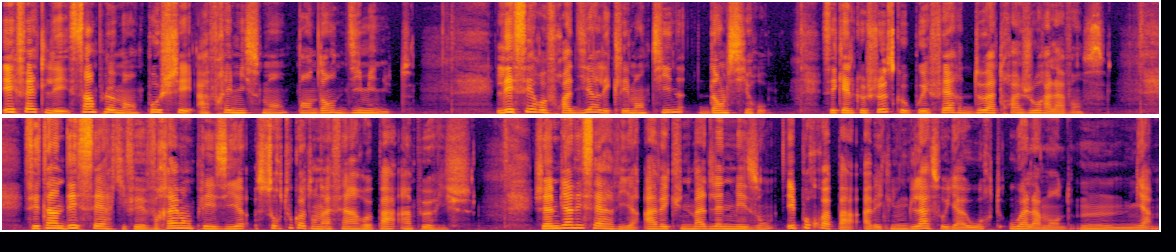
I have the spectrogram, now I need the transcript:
et faites-les simplement pocher à frémissement pendant 10 minutes. Laissez refroidir les clémentines dans le sirop. C'est quelque chose que vous pouvez faire 2 à 3 jours à l'avance. C'est un dessert qui fait vraiment plaisir, surtout quand on a fait un repas un peu riche. J'aime bien les servir avec une madeleine maison et pourquoi pas avec une glace au yaourt ou à l'amande. Mmh, miam.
